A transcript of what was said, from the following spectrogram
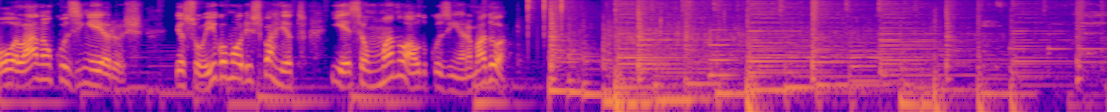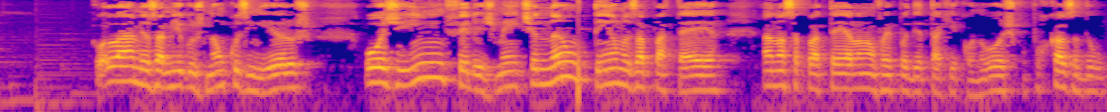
Olá, não cozinheiros! Eu sou Igor Maurício Barreto e esse é o Manual do Cozinheiro Amador. Olá, meus amigos não cozinheiros. Hoje, infelizmente, não temos a plateia. A nossa plateia ela não vai poder estar aqui conosco por causa do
